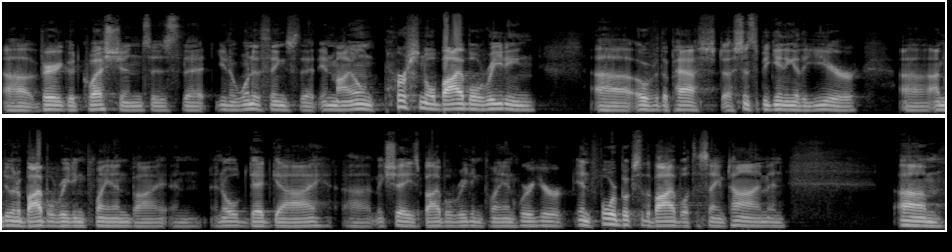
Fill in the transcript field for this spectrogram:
uh, very good questions, is that, you know, one of the things that in my own personal Bible reading uh, over the past, uh, since the beginning of the year, uh, I'm doing a Bible reading plan by an, an old dead guy, uh, M'Cheyne's Bible reading plan, where you're in four books of the Bible at the same time. And um,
